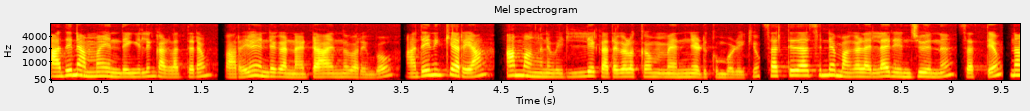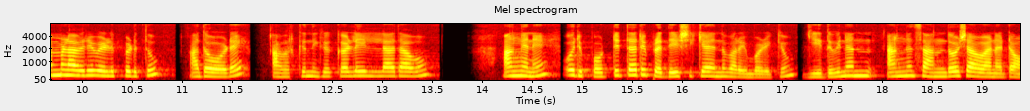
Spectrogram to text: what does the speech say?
അതിനമ്മ എന്തെങ്കിലും കള്ളത്തരം പറയോ എന്റെ കണ്ണേട്ടാ എന്ന് പറയുമ്പോൾ അതെനിക്കറിയാം. അമ്മ അങ്ങനെ വലിയ കഥകളൊക്കെ മെന്നെടുക്കുമ്പോഴേക്കും സത്യദാസിന്റെ മകളല്ല രഞ്ജു എന്ന് സത്യം നമ്മൾ അവരെ വെളിപ്പെടുത്തും. അതോടെ അവർക്ക് നികക്കളി ഇല്ലാതാവും അങ്ങനെ ഒരു പൊട്ടിത്തെറി പ്രതീക്ഷിക്കുക എന്ന് പറയുമ്പോഴേക്കും ഗീതുവിന് അങ്ങ് സന്തോഷമാവാണ് കേട്ടോ.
